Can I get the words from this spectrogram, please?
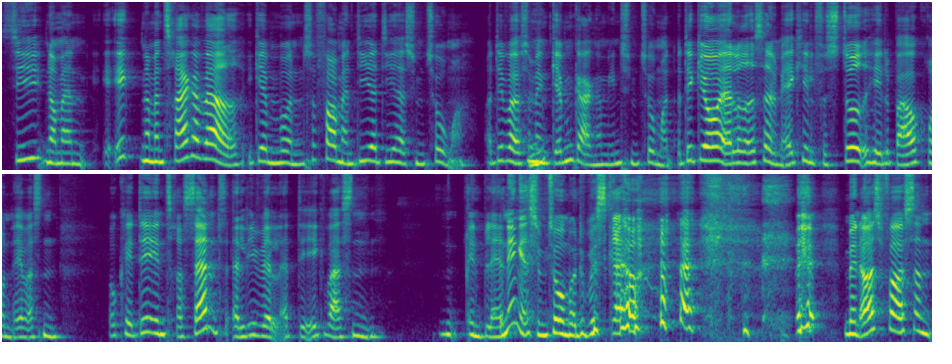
sige, når man, ikke, når man trækker vejret igennem munden, så får man de og de her symptomer. Og det var jo simpelthen mm. en gennemgang af mine symptomer. Og det gjorde jeg allerede, selvom jeg ikke helt forstod hele baggrunden. Jeg var sådan, okay, det er interessant alligevel, at det ikke var sådan en blanding af symptomer, du beskrev. Men også for, sådan,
